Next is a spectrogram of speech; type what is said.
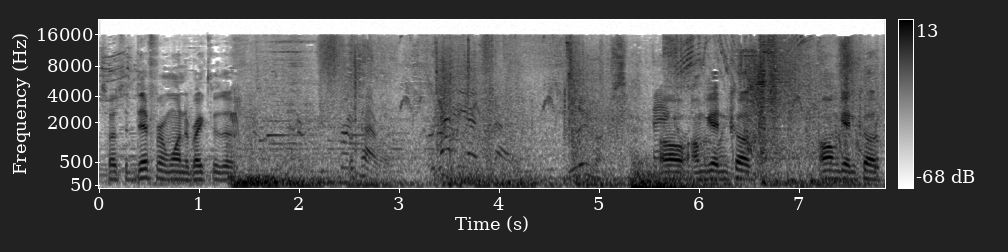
So it's a different one to break through the. Oh, I'm getting cooked. Oh, I'm getting cooked.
